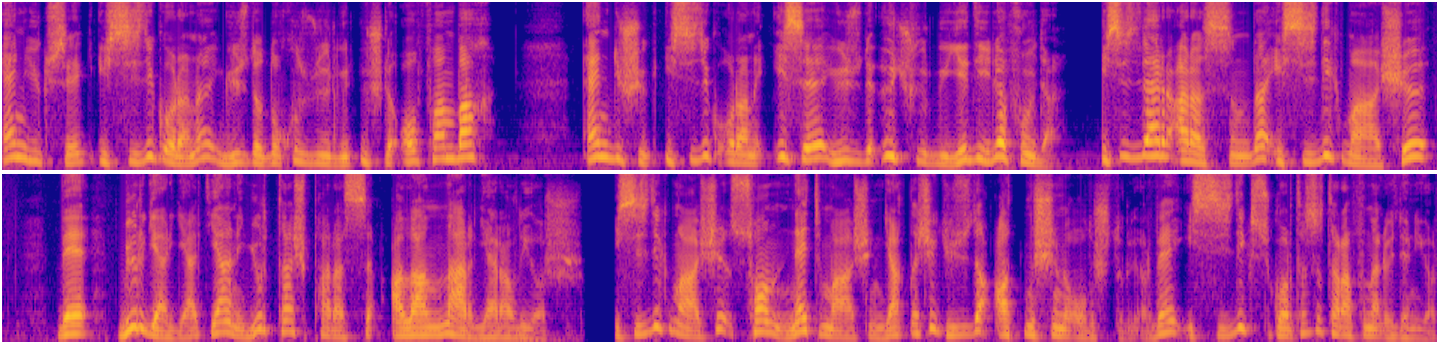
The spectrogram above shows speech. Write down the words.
En yüksek işsizlik oranı %9,3 ile Offenbach, en düşük işsizlik oranı ise %3,7 ile Fulda. İşsizler arasında işsizlik maaşı ve bürgergeld yani yurttaş parası alanlar yer alıyor. İşsizlik maaşı son net maaşın yaklaşık %60'ını oluşturuyor ve işsizlik sigortası tarafından ödeniyor.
